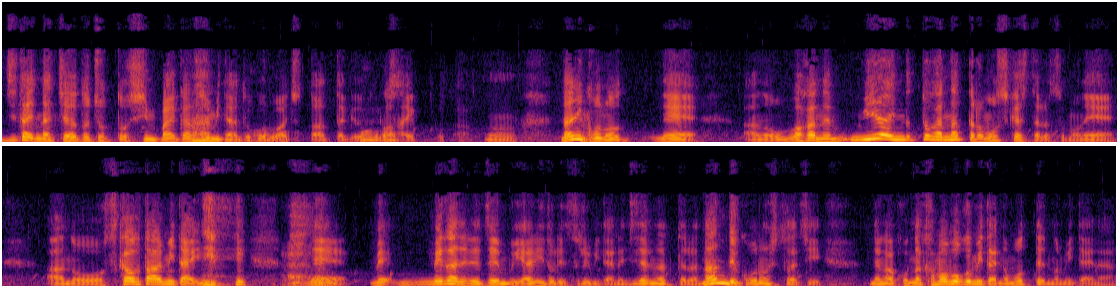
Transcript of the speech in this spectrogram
事態になっちゃうと、ちょっと心配かなみたいなところはちょっとあったけど、この最後とか。うん。何このね、あの、わかんない。未来とかになったらもしかしたら、そのね、あの、スカウターみたいにね、め、メガネで全部やり取りするみたいな時代になったら、なんでこの人たち、なんかこんなかまぼこみたいなの持ってんのみたいな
